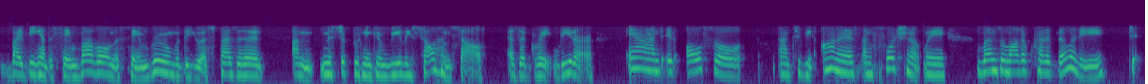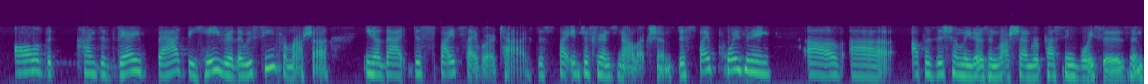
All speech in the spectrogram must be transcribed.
by being at the same level in the same room with the U.S. president, um, Mr. Putin can really sell himself as a great leader. And it also uh, to be honest, unfortunately, lends a lot of credibility to all of the kinds of very bad behavior that we've seen from Russia. You know, that despite cyber attacks, despite interference in our elections, despite poisoning of uh, opposition leaders in Russia and repressing voices, and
